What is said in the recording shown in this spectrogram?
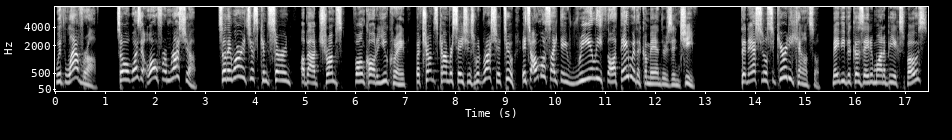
with Lavrov. So it wasn't, all from Russia. So they weren't just concerned about Trump's phone call to Ukraine, but Trump's conversations with Russia too. It's almost like they really thought they were the commanders in chief. The National Security Council, maybe because they didn't want to be exposed.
